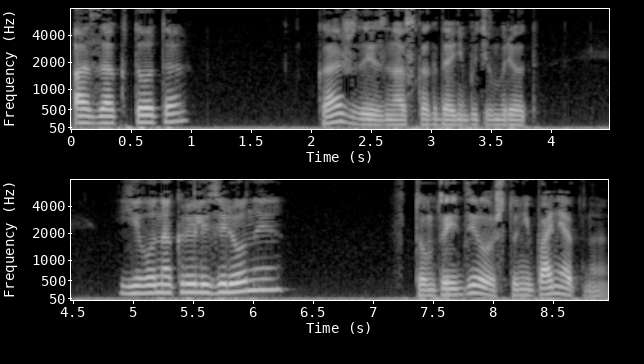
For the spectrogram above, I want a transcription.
а за кто-то... Каждый из нас когда-нибудь умрет. Его накрыли зеленые? В том-то и дело, что непонятно.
